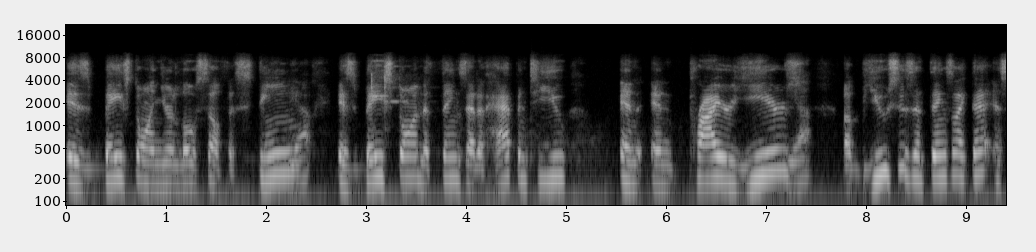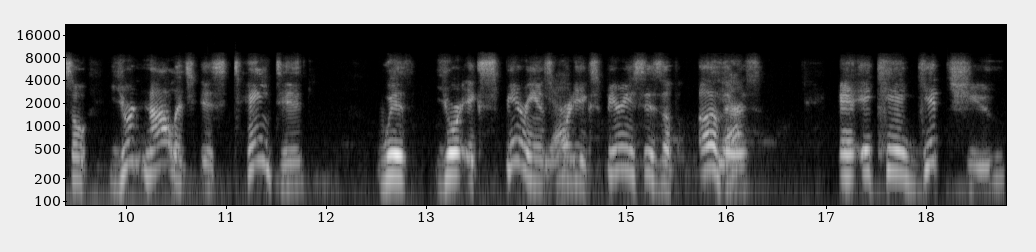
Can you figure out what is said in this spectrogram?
is based on your low self-esteem, Yeah, is based on the things that have happened to you in in prior years, yeah, abuses and things like that. And so your knowledge is tainted with your experience Yeah. or the experiences of others, and it can't get you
